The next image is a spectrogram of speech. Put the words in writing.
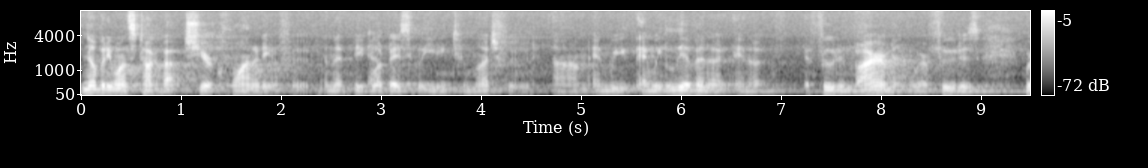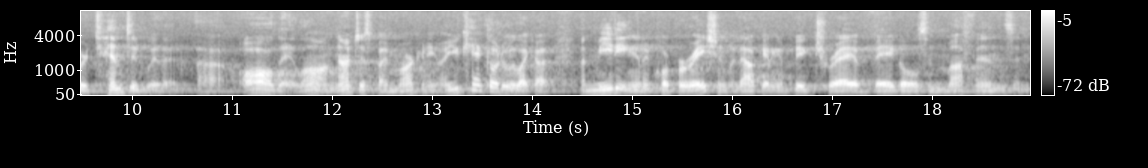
nobody wants to talk about sheer quantity of food and that people are basically eating too much food. Um, and, we, and we live in, a, in a, a food environment where food is, we're tempted with it uh, all day long, not just by marketing. You can't go to like a, a meeting in a corporation without getting a big tray of bagels and muffins and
